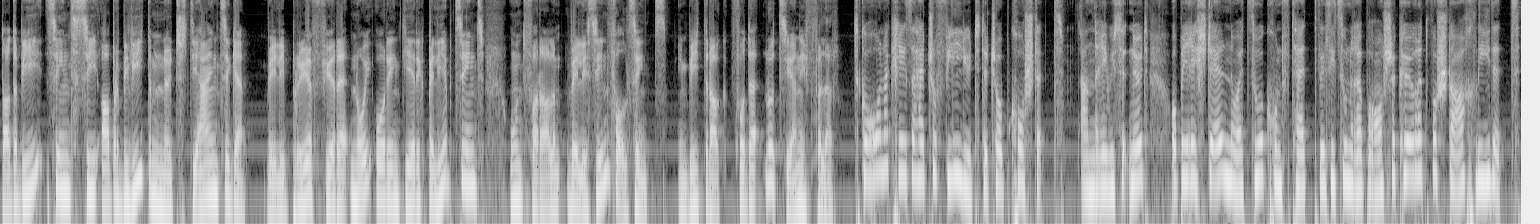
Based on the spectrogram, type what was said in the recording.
Dabei sind sie aber bei weitem nicht die Einzigen welche Berufe für eine Neuorientierung beliebt sind und vor allem welche sinnvoll sind. Im Beitrag von der Lucia Niffeler. Die Corona-Krise hat schon viele Leute den Job gekostet. Andere wissen nicht, ob ihre Stelle noch eine Zukunft hat, weil sie zu einer Branche gehören, die stark leidet.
